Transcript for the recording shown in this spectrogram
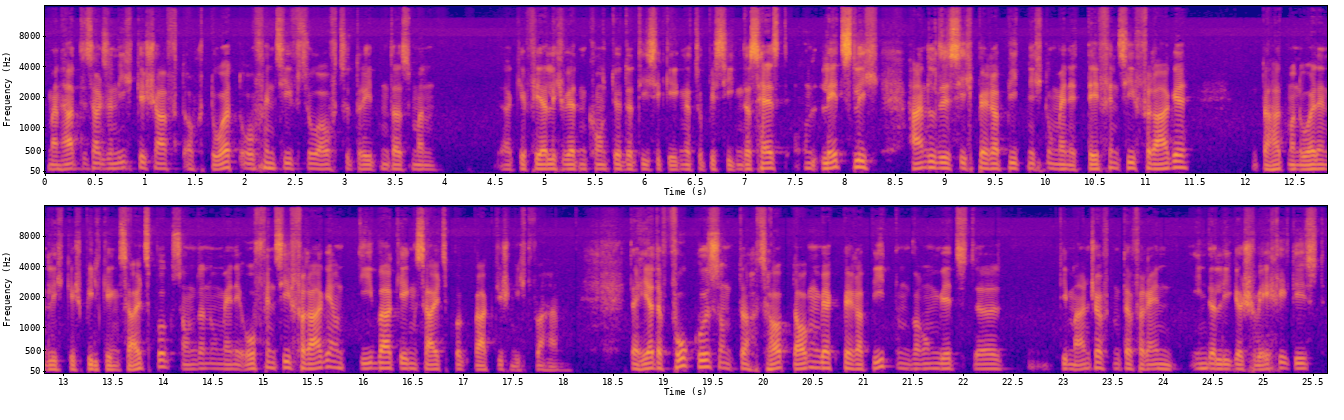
man hat es also nicht geschafft, auch dort offensiv so aufzutreten, dass man äh, gefährlich werden konnte oder diese Gegner zu besiegen. Das heißt, letztlich handelt es sich bei Rapid nicht um eine Defensivfrage, da hat man ordentlich gespielt gegen Salzburg, sondern um eine Offensivfrage und die war gegen Salzburg praktisch nicht vorhanden. Daher der Fokus und das Hauptaugenmerk bei Rapid und warum jetzt äh, die Mannschaft und der Verein in der Liga schwächelt ist,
